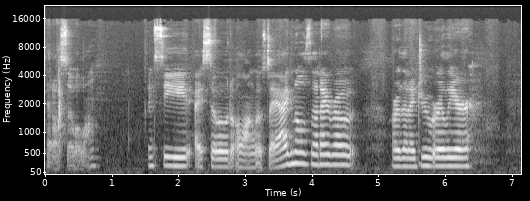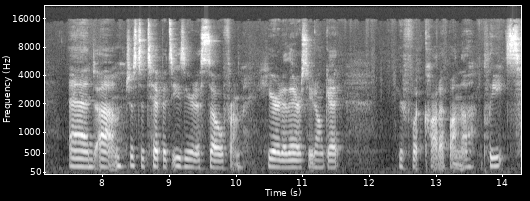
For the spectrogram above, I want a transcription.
That I'll sew along. Can see I sewed along those diagonals that I wrote or that I drew earlier. And um, just a tip, it's easier to sew from here to there so you don't get your foot caught up on the pleats.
